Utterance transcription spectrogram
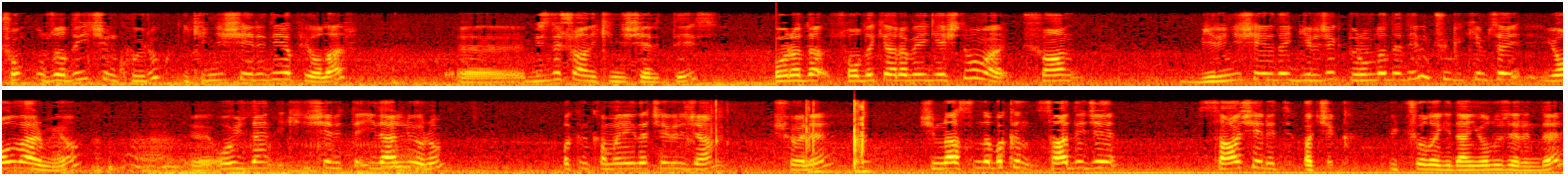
çok uzadığı için kuyruk ikinci şeridi yapıyorlar. Ee, biz de şu an ikinci şeritteyiz. Bu arada soldaki arabayı geçtim ama şu an birinci şeride girecek durumda da değilim çünkü kimse yol vermiyor. Ee, o yüzden ikinci şeritte ilerliyorum. Bakın kamerayı da çevireceğim. Şöyle. Şimdi aslında bakın sadece sağ şerit açık. 3 yola giden yol üzerinde.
